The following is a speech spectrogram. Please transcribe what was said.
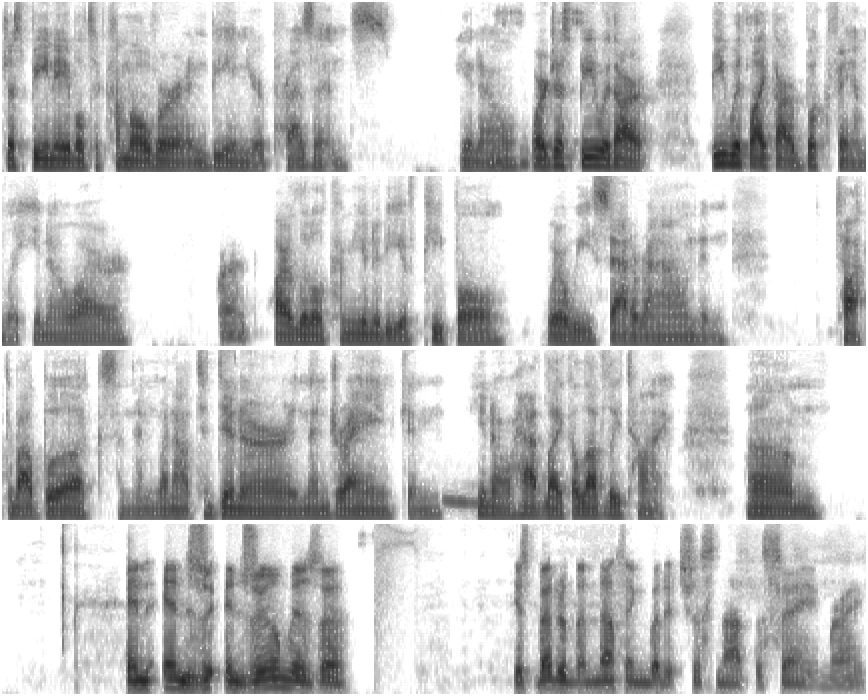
just being able to come over and be in your presence, you know, or just be with our be with like our book family, you know, our Right. our little community of people where we sat around and talked about books and then went out to dinner and then drank and you know had like a lovely time um And and and Zoom is a is better than nothing, but it's just not the same, right?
